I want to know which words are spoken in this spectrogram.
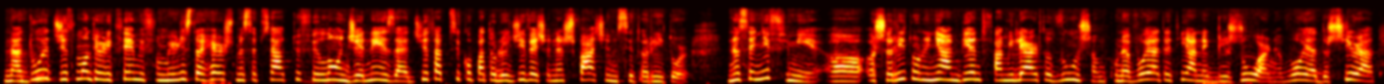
Na mhm. duhet gjithmonë t'i rikthehemi fëmijërisë së hershme sepse aty fillon gjeneza e të gjitha psikopatologjive që ne shfaqim si të rritur. Nëse një fëmijë është rritur në një ambient familjar të dhunshëm, ku nevojat e tij janë neglizhuar, nevojat, dëshirat,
